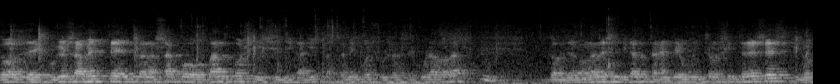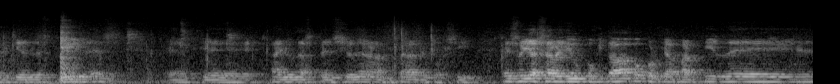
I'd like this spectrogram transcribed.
donde curiosamente entran a saco bancos y sindicalistas también con sus aseguradoras, donde los grandes sindicatos también tienen muchos intereses y lo que quieren destruir es eh, que hay unas pensiones garantizadas de por sí. Eso ya se ha venido un poquito abajo porque a partir de,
